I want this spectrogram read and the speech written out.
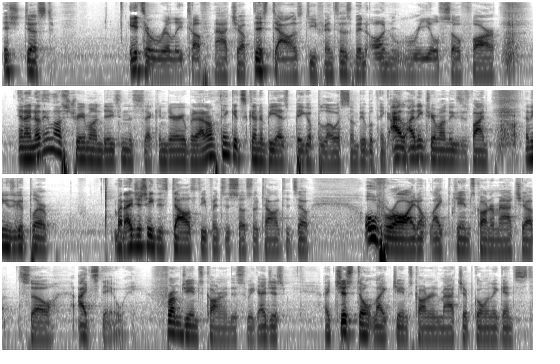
It's just it's a really tough matchup. This Dallas defense has been unreal so far. And I know they lost Trevon Diggs in the secondary, but I don't think it's going to be as big a blow as some people think. I, I think Trevon Diggs is fine. I think he's a good player. But I just think this Dallas defense is so, so talented. So overall, I don't like the James Conner matchup. So I'd stay away from James Conner this week. I just I just don't like James Conner's matchup going against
